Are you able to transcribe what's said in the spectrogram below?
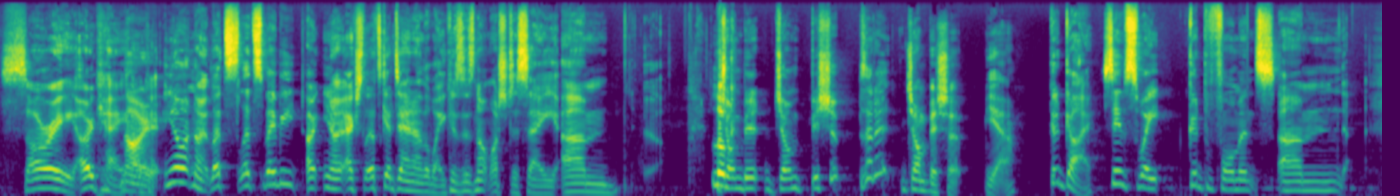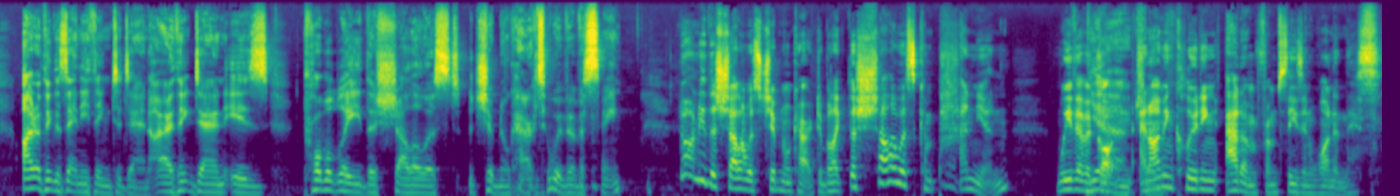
sorry. Okay. No. okay. You know what? No. Let's let's maybe uh, you know actually let's get Dan out of the way because there's not much to say. Um, Look- John Bi- John Bishop is that it? John Bishop. Yeah. good guy. Seems sweet. Good performance. Um, I don't think there's anything to Dan. I think Dan is probably the shallowest Chibnall character we've ever seen. Not only the shallowest Chibnall character, but like the shallowest companion we've ever Yeah, gotten. true. And I'm including Adam from season one in this.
